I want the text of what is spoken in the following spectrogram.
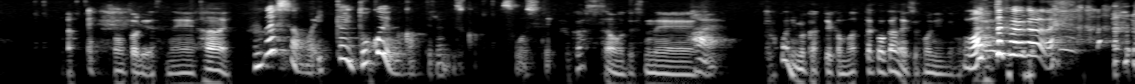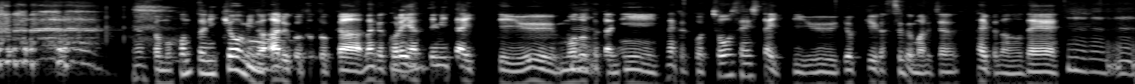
その通りですね。はい。ふがしさんは一体どこへ向かってるんですか？そうして。ふがっさんはですね、はい。どこに向かっているか全くわからないですよ、本人でも。全くわからない。なんかもう本当に興味のあることとか、なんかこれやってみたいっていうものとかに、なんかこう挑戦したいっていう欲求がすぐ生まれちゃうタイプなので、うんう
